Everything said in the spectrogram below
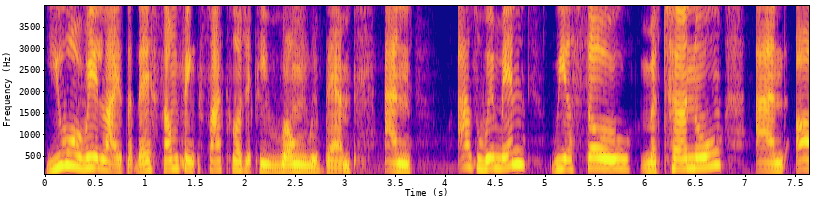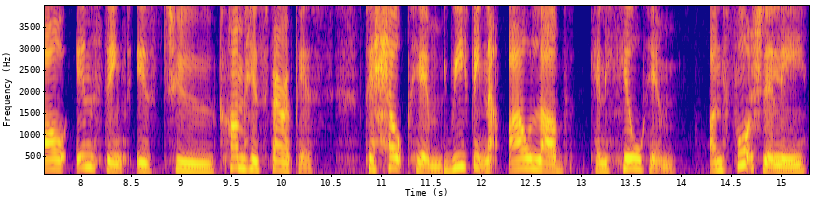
you will realize that there's something psychologically wrong with them. And as women, we are so maternal and our instinct is to become his therapist, to help him. We think that our love can heal him. Unfortunately,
